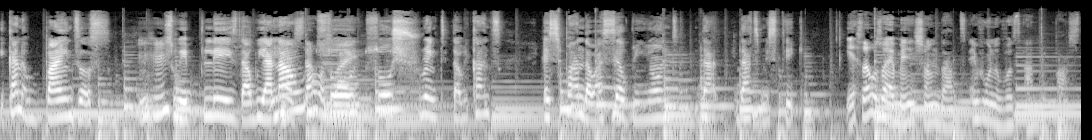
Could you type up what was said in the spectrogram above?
it kind of binds us Mhm. to a place that we are Yes, now so why. so shrinked that we can't expand ourselves beyond that that mistake. Yes, that was why I mentioned that every one of us have a past.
